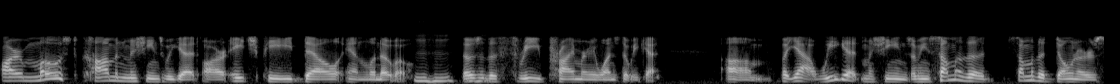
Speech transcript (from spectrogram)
our most common machines we get are HP, Dell, and Lenovo. Mm-hmm. Those are the three primary ones that we get. Um, but yeah, we get machines. I mean, some of the some of the donors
